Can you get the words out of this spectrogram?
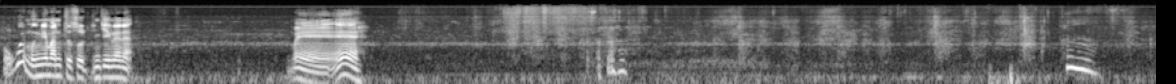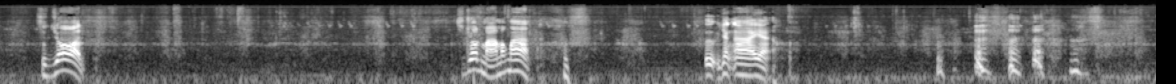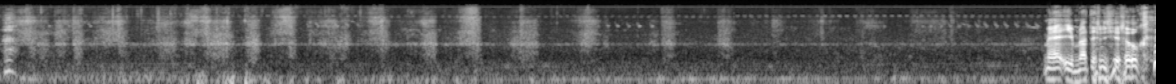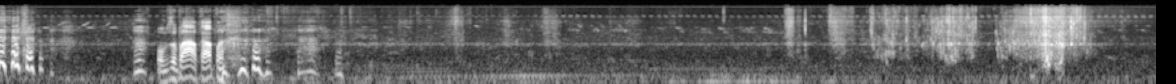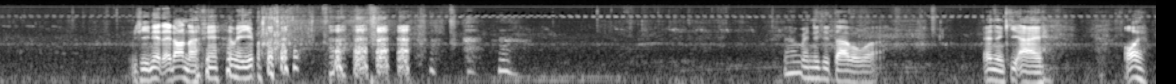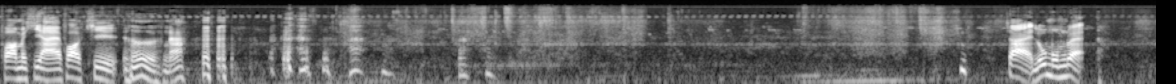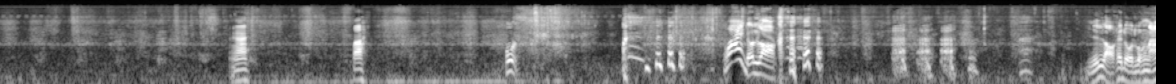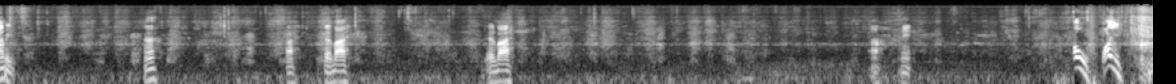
โอ้ยมึงนี่มันสุดๆจริง ๆ เลยเนี่ยแหมสุดยอด สุดยอดหมามาก ๆ เออยังอายอะ อิ่มแล้วเต็มที่ลูก ผมสุภาพครับ วิธีเน็ตไอดอลนะพี่ไม่ยิบเมนิสิตาบอกว่าแอนอย่างขี้อาย โอ้ย พ่อไม่ขี้อาย พ่อขี้เออนะ ใช่ รู้มุมด้วย ไง ไปอุ้ยว้ายโดนหลอกอย่หลอกให้โดดลงน้ำอีก ฮะ ไปเดินไปเดิ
